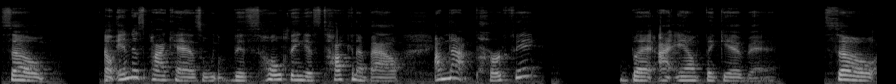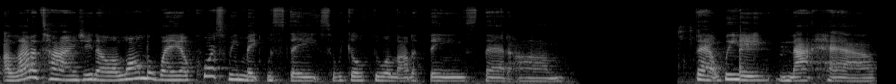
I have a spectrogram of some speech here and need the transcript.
So, now in this podcast, this whole thing is talking about I'm not perfect, but I am forgiven. So, a lot of times, you know, along the way, of course, we make mistakes. We go through a lot of things that um that we may not have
